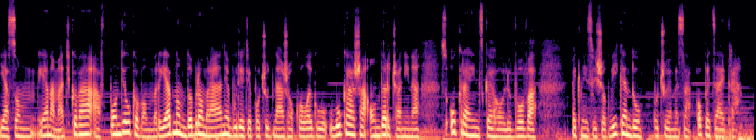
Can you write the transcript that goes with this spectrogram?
Ja som Jana Maťková a v pondelkovom riadnom dobrom ráne budete počuť nášho kolegu Lukáša Onderčanina z ukrajinského Lvova. Pekný zvyšok víkendu, počujeme sa opäť zajtra.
